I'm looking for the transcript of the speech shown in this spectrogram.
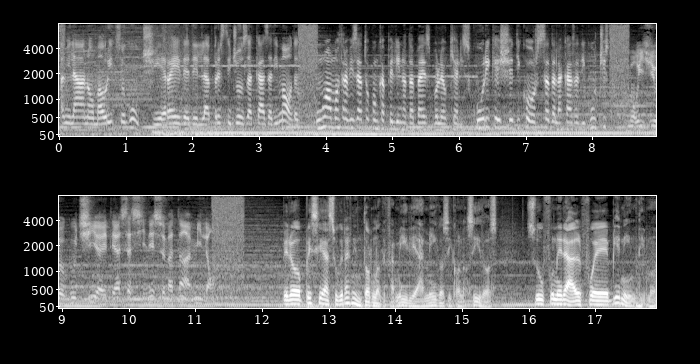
A Milano Maurizio Gucci, erede della prestigiosa casa di moda. Un uomo travisato con cappellino da baseball e occhiali scuri che esce di corsa dalla casa di Gucci. Maurizio Gucci a été assassiné ce matin a Milan. Pero pese a su gran entorno de familia, amigos y conocidos, su funeral fue bien íntimo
